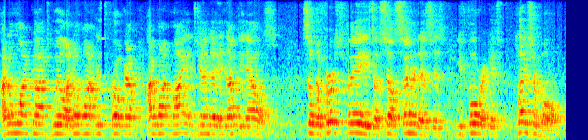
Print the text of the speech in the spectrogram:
I don't want God's will. I don't want His program. I want my agenda and nothing else. So the first phase of self-centeredness is euphoric. It's pleasurable.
